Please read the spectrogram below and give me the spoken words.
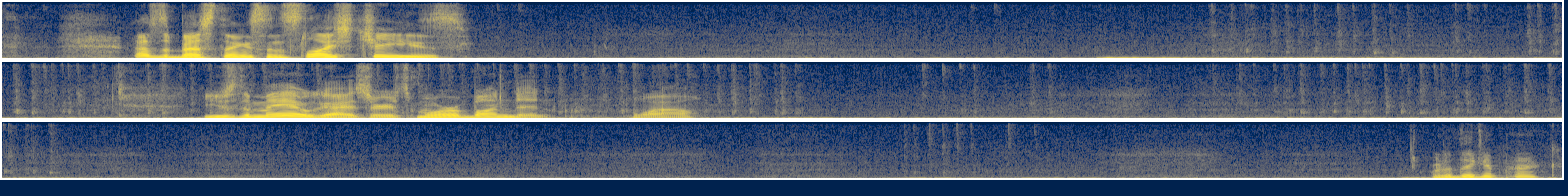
That's the best thing since sliced cheese. Use the mayo geyser. It's more abundant. Wow. What did they get back?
